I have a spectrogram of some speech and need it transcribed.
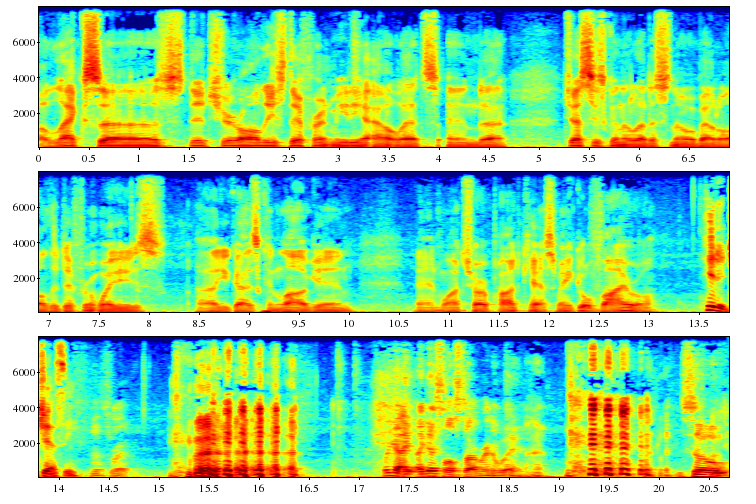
Alexa, Stitcher, all these different media outlets, and uh, Jesse's going to let us know about all the different ways uh, you guys can log in and watch our podcast. May it go viral. Hit it, Jesse. That's right. well, yeah, I, I guess I'll start right away. so,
